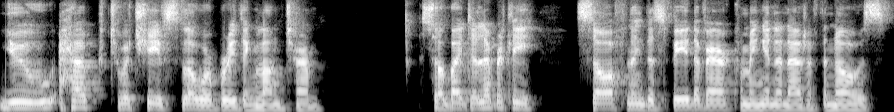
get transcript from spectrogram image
you help to achieve slower breathing long term. So, by deliberately softening the speed of air coming in and out of the nose,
